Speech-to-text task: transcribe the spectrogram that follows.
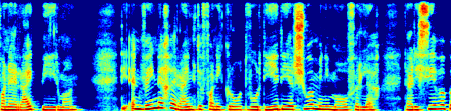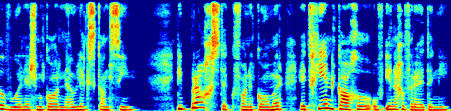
van een ryk bierman. Die inwendige ruimte van die kroot word hierdier so minimaal verlig, dat die 7 bewoners mekaar nauweliks kan sien. Die prachtstuk van die kamer het geen kachel of enige verhuiting nie.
